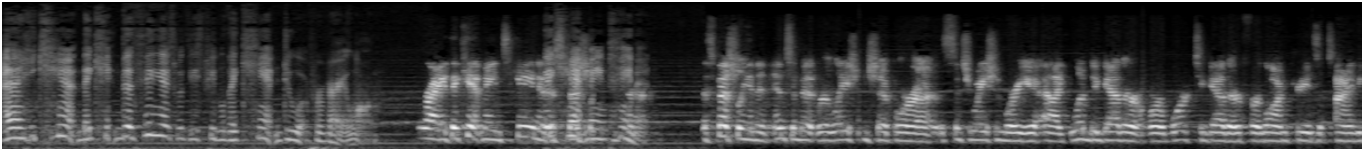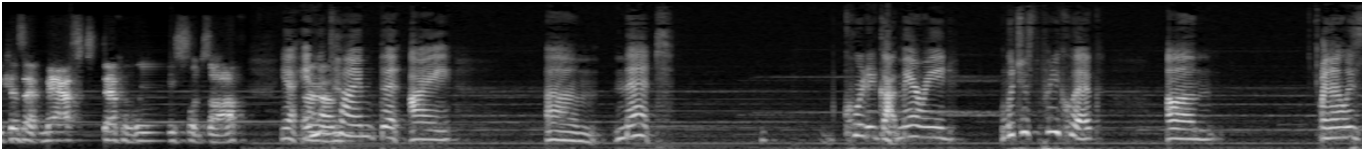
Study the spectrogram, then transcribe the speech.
And he can't. They can't. The thing is, with these people, they can't do it for very long. Right. They can't maintain it. They can't maintain it especially in an intimate relationship or a situation where you uh, like live together or work together for long periods of time because that mask definitely slips off. Yeah in um, the time that i um, met courted got married which is pretty quick um, and i was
